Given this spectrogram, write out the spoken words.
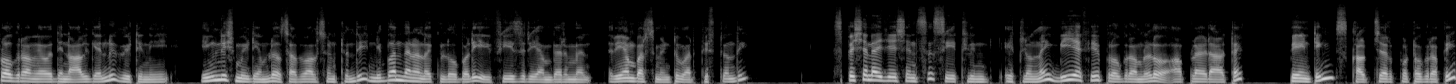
ప్రోగ్రాం వ్యవధి నాలుగేళ్ళు. వీటిని ఇంగ్లీష్ మీడియంలో చదవాల్సి ఉంటుంది. నిబంధనలకు లోబడి ఫీజు రియంబర్మెంట్ రియంబర్స్మెంట్ వర్తిస్తుంది. స్పెషలైజేషన్స్ సీట్లు ఇట్లున్నాయి. బీఎఫ్ఏ ప్రోగ్రాంలలో applied art painting sculpture photography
